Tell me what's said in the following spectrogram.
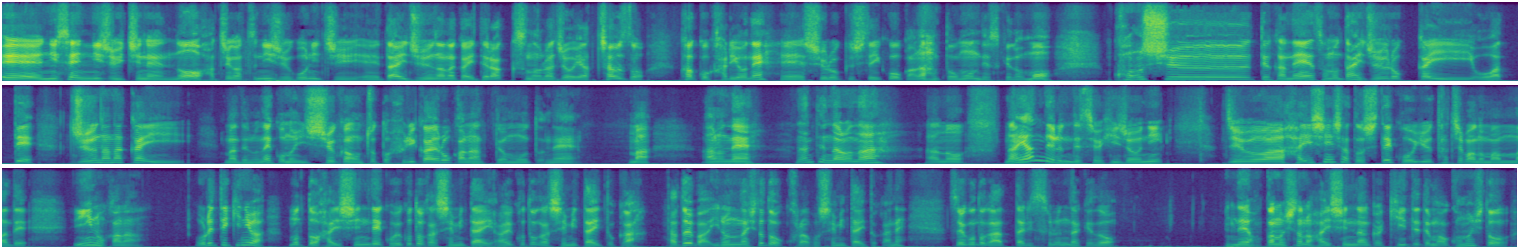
えー、2021年の8月25日、えー、第17回デラックスのラジオやっちゃうぞ、過去仮をね、えー、収録していこうかなと思うんですけども、今週っていうかね、その第16回終わって、17回までのね、この1週間をちょっと振り返ろうかなって思うとね、まあ、あのね、なんて言うんだろうな、あの、悩んでるんですよ、非常に。自分は配信者としてこういう立場のまんまでいいのかな？俺的にはもっと配信でこういうことがしてみたい、ああいうことがしてみたいとか、例えばいろんな人とコラボしてみたいとかね、そういうことがあったりするんだけど、で、他の人の配信なんか聞いてても、この人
